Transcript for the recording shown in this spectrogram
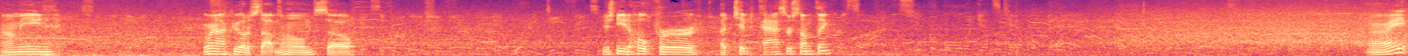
I mean, we're not going to be able to stop Mahomes, so. Just need to hope for a tipped pass or something. Alright,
